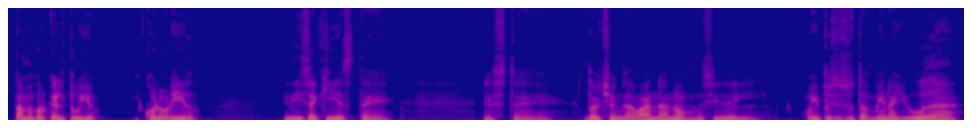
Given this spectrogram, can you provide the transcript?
Está mejor que el tuyo. Y colorido. Y dice aquí este, este, Dolce en Gabbana, ¿no? Así del Oye, pues eso también ayuda.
